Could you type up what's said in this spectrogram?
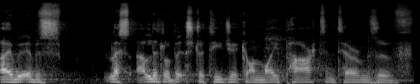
I, it was less, a little bit strategic on my part in terms of,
